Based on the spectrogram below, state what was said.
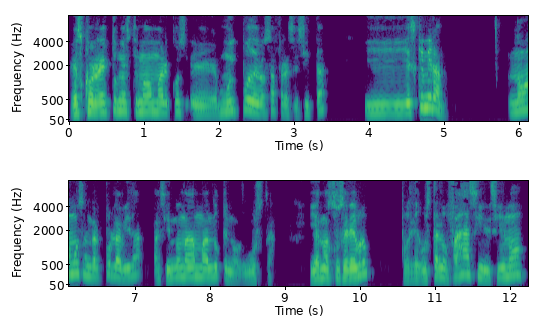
Es correcto, mi estimado Marcos. Eh, muy poderosa frasecita. Y es que mira, no vamos a andar por la vida haciendo nada más lo que nos gusta. Y a nuestro cerebro, pues le gusta lo fácil, ¿sí? No,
